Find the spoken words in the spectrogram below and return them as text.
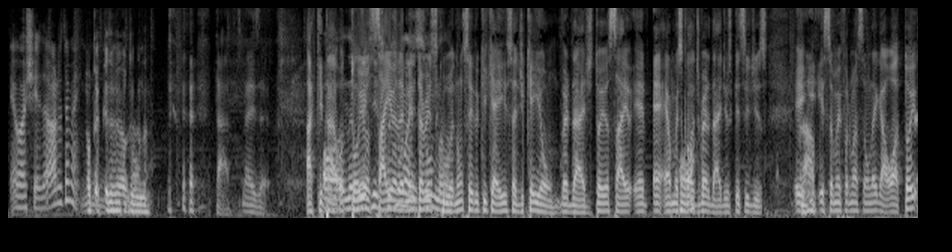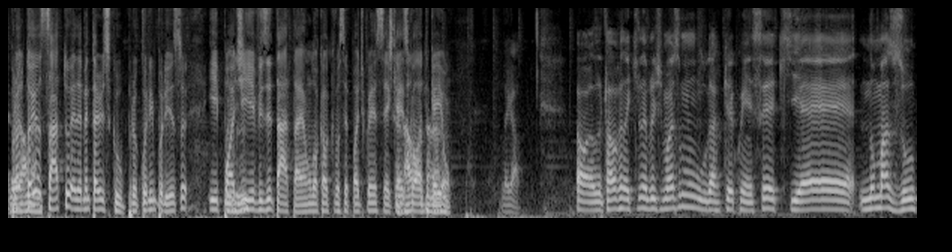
Eu achei da hora também. Eu prefiro ver o Ganda. Tá, mas é. Aqui tá Ó, o lembrei Toyo que Saio surgiu mais Elementary uma. School. Eu não sei do que, que é isso, é de Keion, verdade. Toyo Saio é, é é uma escola Ó. de verdade, eu esqueci disso. E, Legal. e- isso é uma informação legal. Ó, Toyo, Legal, né? Sato Elementary School, procurem por isso e pode ir visitar, tá? É um local que você pode conhecer, que é a Uhum. da escola do né? Keion. Legal. Ó, eu tava vendo aqui, lembrei de mais um lugar que eu queria conhecer, que é no Mazu,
